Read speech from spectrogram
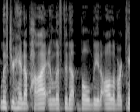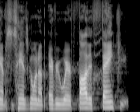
lift your hand up high and lift it up boldly at all of our campuses, hands going up everywhere. Father, thank you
